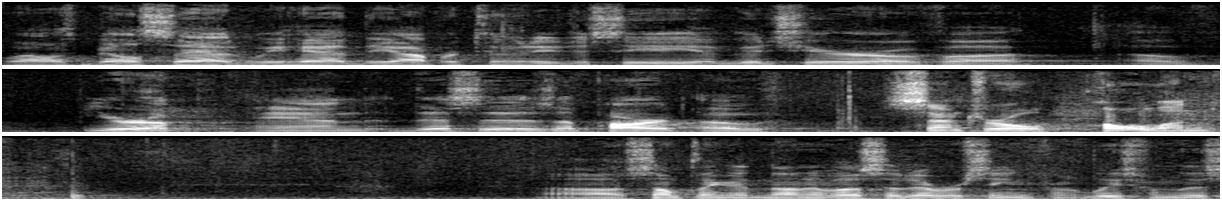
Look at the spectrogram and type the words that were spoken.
Well, as Bill said, we had the opportunity to see a good share of, uh, of Europe, and this is a part of central Poland, uh, something that none of us had ever seen, from, at least from this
